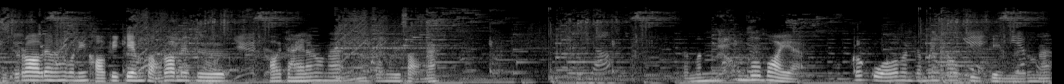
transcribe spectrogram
อีกรอบได้ไหมวันนี้ขอฟรีเกมสองรอบนี่คือพอใจแล้วน้องนะกำมือสองนะ แต่มันคอมโบบ่อยอะ ก็กลัวว่ามันจะไม่เข้าฟรีเกมเลยน้องนะ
